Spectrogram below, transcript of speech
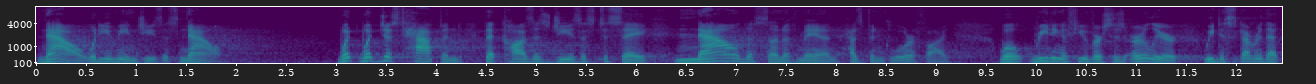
Now, what do you mean, Jesus? Now. What, what just happened that causes Jesus to say, Now the Son of Man has been glorified? Well, reading a few verses earlier, we discover that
